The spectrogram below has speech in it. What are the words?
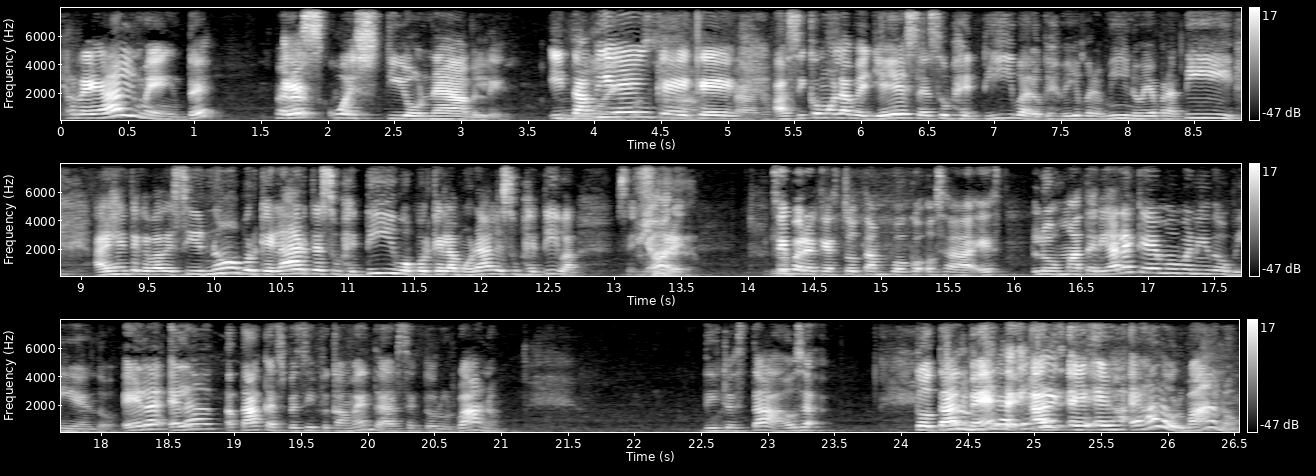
realmente Pero- es cuestionable. Y está bien que, que claro. así como la belleza es subjetiva, lo que es bello para mí no es bello para ti, hay gente que va a decir, no, porque el arte es subjetivo, porque la moral es subjetiva. Señores, Sí, pero es que esto tampoco, o sea, es los materiales que hemos venido viendo, él, él ataca específicamente al sector urbano. Dicho está, o sea, totalmente, Pero mira, es que- es, es- es a lo urbano,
